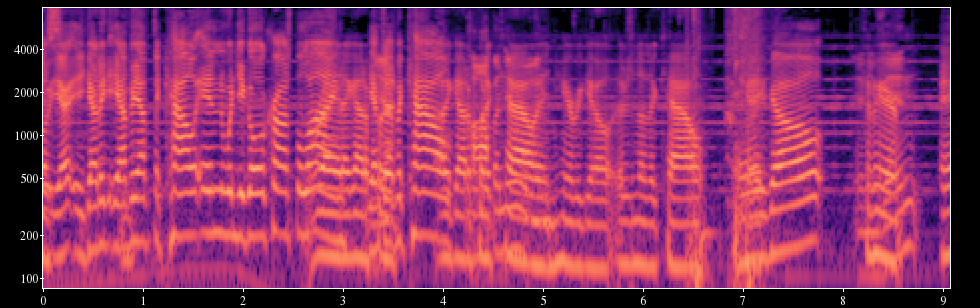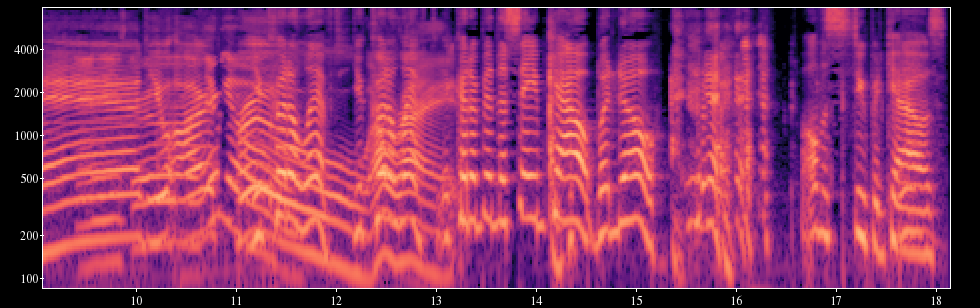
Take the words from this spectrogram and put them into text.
oh, Just- yeah, you gotta, you have, you have to cow in when you go across the line. Right, I gotta You have put to have a cow. I gotta Pop put a a cow one. in. Here we go. There's another cow. There you go. And Come he's here. in. And oh, through. you Oh, are there we through. You could have lived. You could have All lived. It could have been the same cow, but no. All the stupid cows.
